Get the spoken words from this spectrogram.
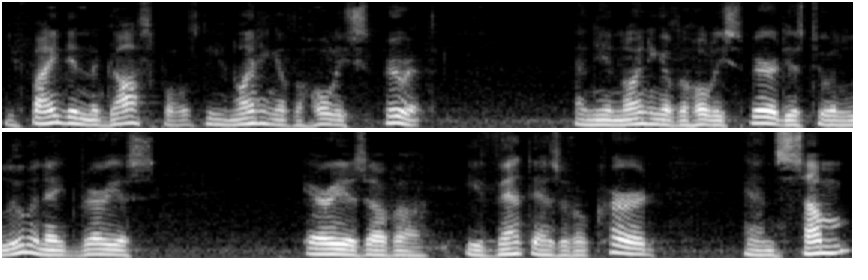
You find in the Gospels the anointing of the Holy Spirit and the anointing of the Holy Spirit is to illuminate various areas of a event as it occurred, and some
